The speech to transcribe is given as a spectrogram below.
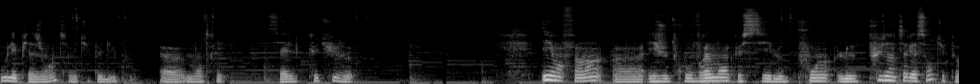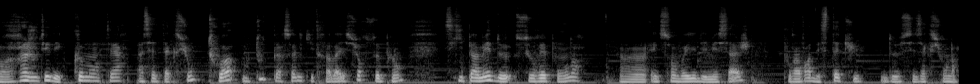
ou les pièces jointes, mais tu peux du coup euh, montrer celle que tu veux. Et enfin, euh, et je trouve vraiment que c'est le point le plus intéressant, tu peux rajouter des commentaires à cette action, toi ou toute personne qui travaille sur ce plan, ce qui permet de se répondre euh, et de s'envoyer des messages pour avoir des statuts de ces actions-là.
